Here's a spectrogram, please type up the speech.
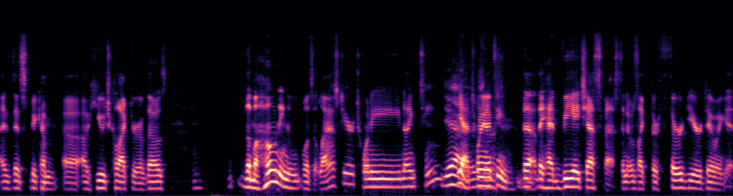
I just become a, a huge collector of those. The Mahoning was it last year, 2019? Yeah, yeah, it was last 2019. The, they had VHS Fest, and it was like their third year doing it.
